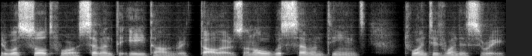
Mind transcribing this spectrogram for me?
It was sold for $7,800 on August 17, 2023.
